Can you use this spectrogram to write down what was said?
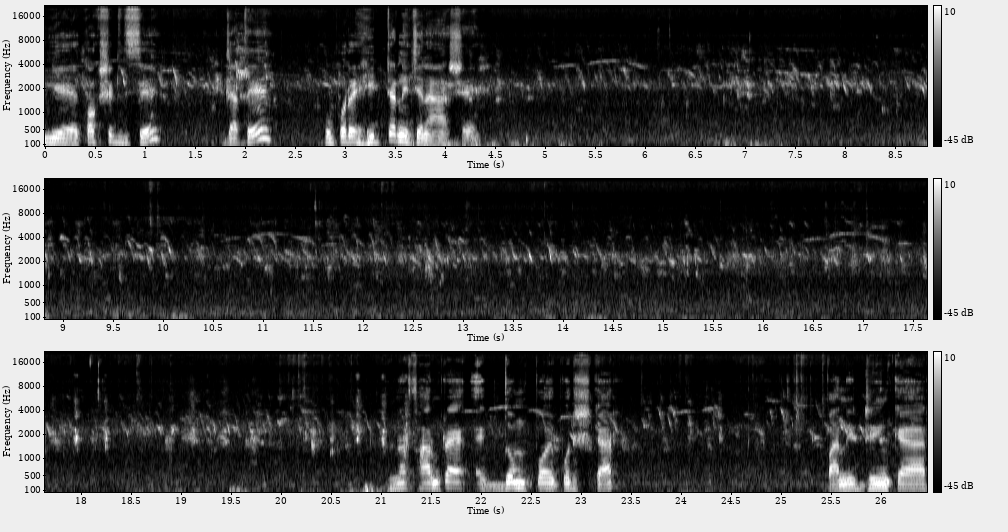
ইয়ে ককশিট দিছে যাতে উপরে হিটটা নিচে না আসে। ওনার ফার্মটা একদম পরিষ্কার। পানির ড্রিঙ্কার,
